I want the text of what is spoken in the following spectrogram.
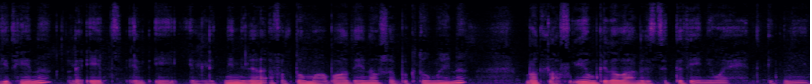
جيت هنا لقيت الايه الاتنين اللي أنا قفلتهم مع بعض هنا وشبكتهم هنا. بطلع فوقيهم كده واعمل الستة تاني. واحد اتنين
